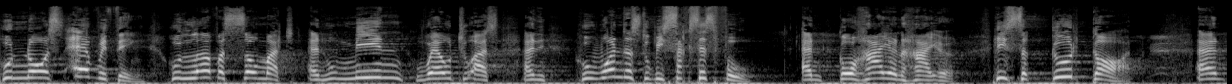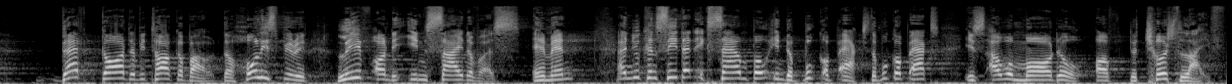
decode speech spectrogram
who knows everything, who loves us so much, and who mean well to us, and who wants us to be successful and go higher and higher. He's a good God. And that God that we talk about, the Holy Spirit, live on the inside of us. Amen. And you can see that example in the book of Acts. The book of Acts is our model of the church life.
